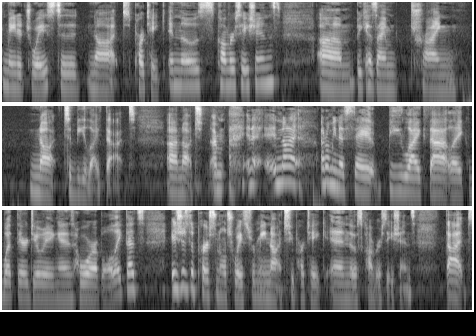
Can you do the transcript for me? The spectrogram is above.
made a choice to not partake in those conversations um, because I'm trying not to be like that. I'm not, I'm, and, and not, I don't mean to say be like that, like what they're doing is horrible. Like that's, it's just a personal choice for me not to partake in those conversations. That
